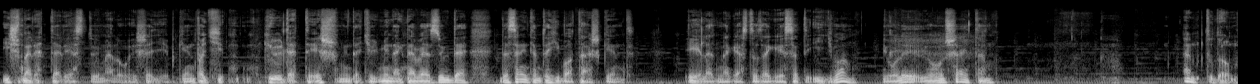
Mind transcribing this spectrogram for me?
ismeretterjesztő meló is egyébként, vagy küldetés, mindegy, hogy mindenki nevezzük, de, de szerintem te hivatásként éled meg ezt az egészet. Így van? Jól, jól sejtem? Nem tudom.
